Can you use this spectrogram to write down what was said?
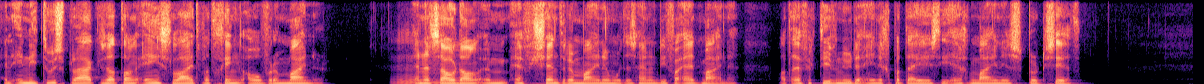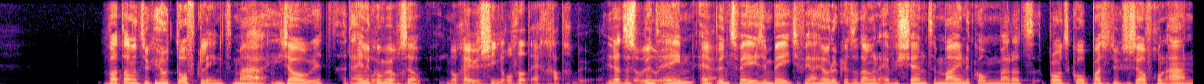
En in die toespraak zat dan één slide wat ging over een miner. Mhm. En het zou dan een efficiëntere miner moeten zijn dan die van Antminer. Wat effectief nu de enige partij is die echt miners produceert. Wat dan natuurlijk heel tof klinkt, maar je zou het uiteindelijk kom je op zo. nog even zien of dat echt gaat gebeuren. Ja, dat is punt je. 1. En Ja. punt 2 is een beetje van ja, heel leuk dat er dan een efficiënte miner komt, maar dat protocol past natuurlijk zichzelf gewoon aan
